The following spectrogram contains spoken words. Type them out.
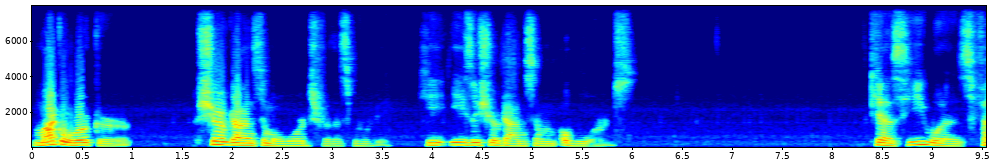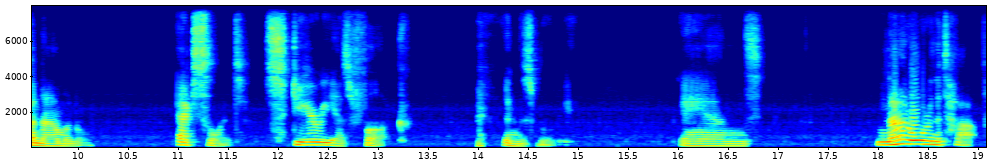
Michael Rooker should have gotten some awards for this movie. He easily should have gotten some awards. Because he was phenomenal. Excellent. Scary as fuck in this movie. And not over the top.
